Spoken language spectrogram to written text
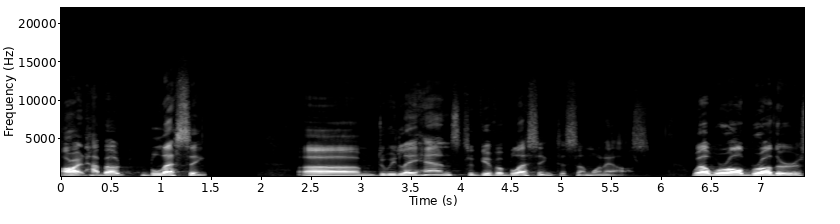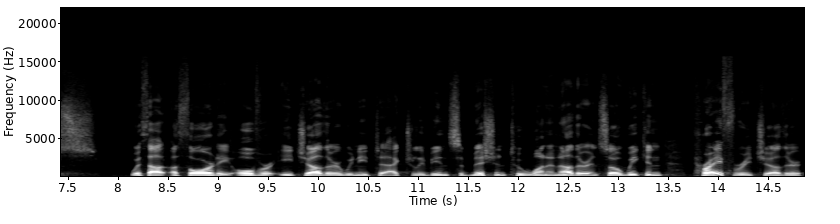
All right, how about blessing? Um, do we lay hands to give a blessing to someone else? Well, we're all brothers, without authority over each other. We need to actually be in submission to one another. And so we can pray for each other,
